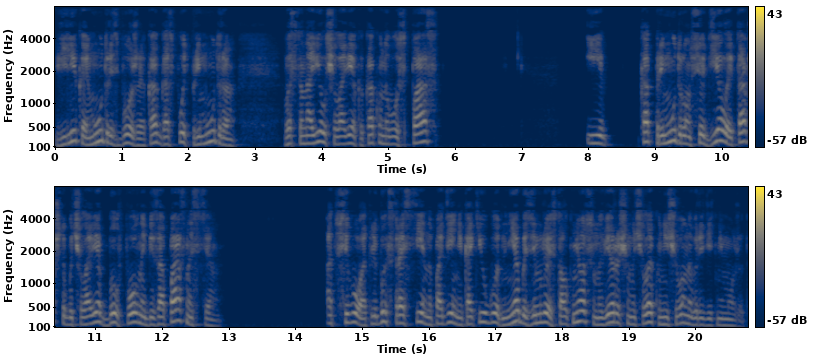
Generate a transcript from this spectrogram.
великая мудрость Божия, как Господь премудро восстановил человека, как Он его спас, и как премудро он все делает так, чтобы человек был в полной безопасности от всего, от любых страстей, нападений, какие угодно. Небо с землей столкнется, но верующему человеку ничего навредить не может.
